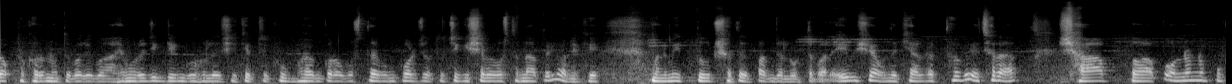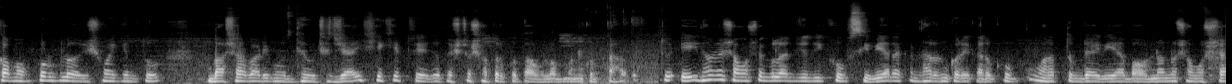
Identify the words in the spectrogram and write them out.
রক্তক্ষরণ হতে পারে বা হেমোরেজিক ডেঙ্গু হলে সেক্ষেত্রে খুব ভয়ঙ্কর অবস্থা এবং পর্যাপ্ত চিকিৎসা ব্যবস্থা না পেলে অনেকে মানে মৃত্যুর সাথে পাঞ্জা লড়তে পারে। এই বিষয়ে আমাদের খেয়াল রাখতে হবে। এছাড়া সাপ বা অন্যান্য পোকামাকড়গুলো এই সময় কিন্তু বাসার বাড়ির মধ্যে উঠে যায় সেক্ষেত্রে যথেষ্ট সতর্কতা অবলম্বন করতে হবে। তো এই ধরনের সমস্যাগুলো যদি খুব সিভিয়ার আকার ধারণ করে, কারও খুব মারাত্মক ডায়রিয়া বা অন্যান্য সমস্যা,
